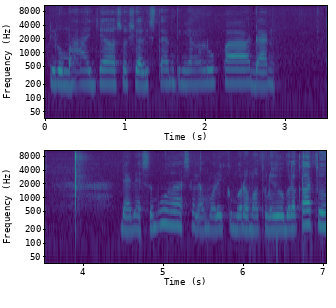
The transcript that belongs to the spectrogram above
di rumah aja social distancing jangan lupa dan dadah semua. Assalamualaikum warahmatullahi wabarakatuh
